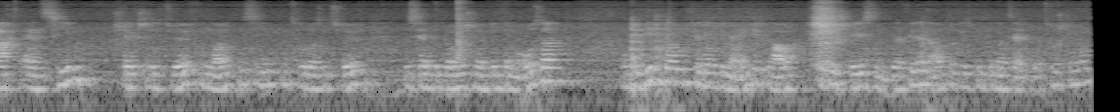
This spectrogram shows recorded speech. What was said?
817 12 vom 9.7.2012 des Herrn Diplomingenieur Günter Moser um die Widmung für den Gemeindegebrauch zu beschließen. Wer für den Antrag ist, bitte mal Zeichen der Zustimmung.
